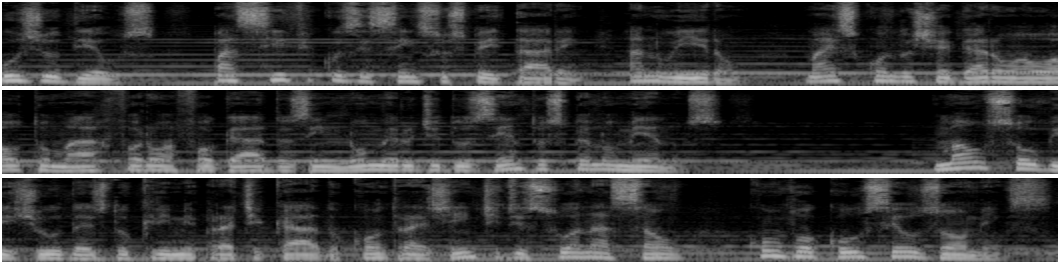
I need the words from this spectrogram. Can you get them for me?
Os judeus, pacíficos e sem suspeitarem, anuíram, mas quando chegaram ao alto mar foram afogados em número de duzentos pelo menos. Mal soube Judas do crime praticado contra a gente de sua nação, convocou seus homens.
